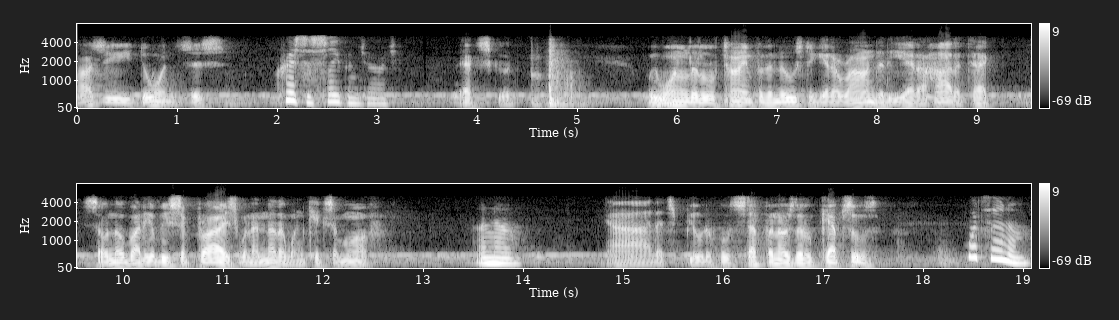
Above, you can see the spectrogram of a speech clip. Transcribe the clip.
How's he doing, sis? Chris is sleeping, George. That's good. We want a little time for the news to get around that he had a heart attack, so nobody will be surprised when another one kicks him off. I know. Ah, that's beautiful stuff in those little capsules. What's in him?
